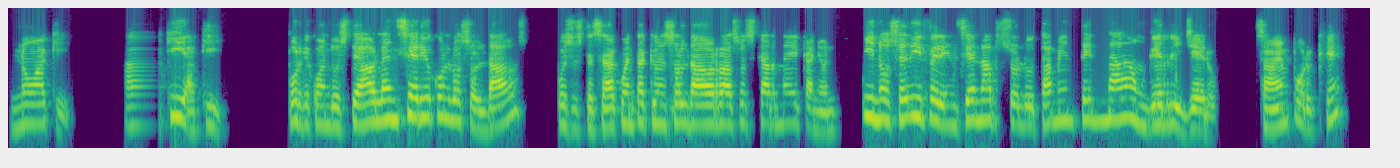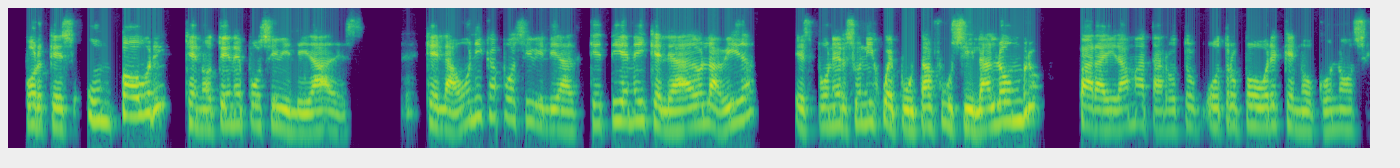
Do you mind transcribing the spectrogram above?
no aquí, aquí, aquí. Porque cuando usted habla en serio con los soldados, pues usted se da cuenta que un soldado raso es carne de cañón y no se diferencia en absolutamente nada un guerrillero. ¿Saben por qué? Porque es un pobre que no tiene posibilidades que la única posibilidad que tiene y que le ha dado la vida es ponerse un hijo de puta fusil al hombro para ir a matar otro, otro pobre que no conoce.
